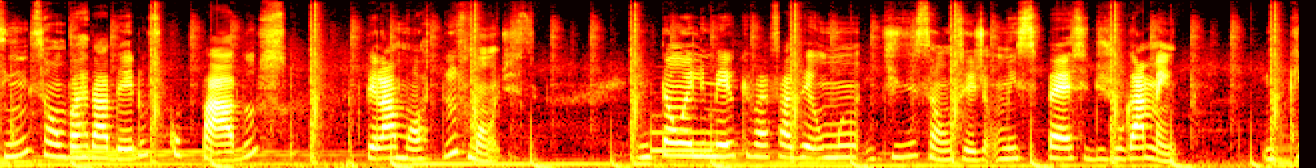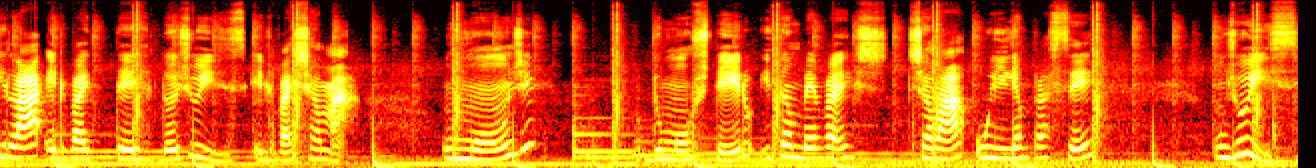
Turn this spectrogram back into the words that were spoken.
sim são verdadeiros culpados pela morte dos monges. Então ele meio que vai fazer uma inquisição, ou seja, uma espécie de julgamento, em que lá ele vai ter dois juízes. Ele vai chamar um monge do mosteiro e também vai chamar William para ser um juiz.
